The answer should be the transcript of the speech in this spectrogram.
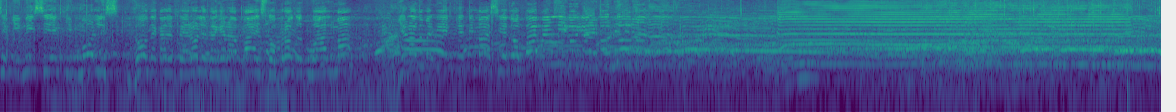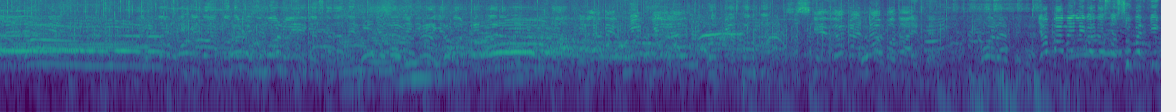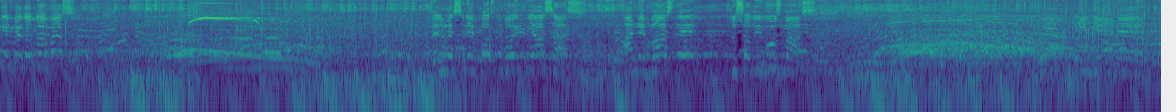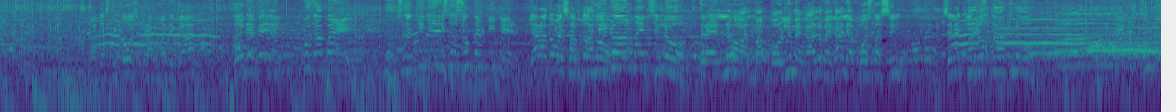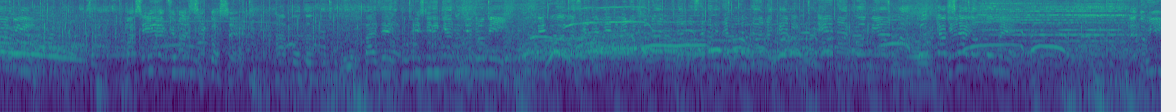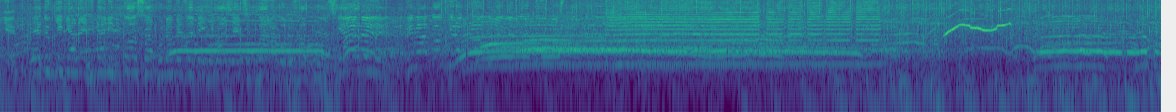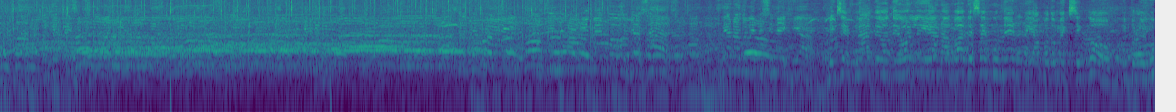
ξεκινήσει, έχει μόλις 12 δευτερόλεπτα για να πάει στο πρώτο του άλμα. Για να δούμε τι έχει ετοιμάσει εδώ. Πάμε λίγο για τον Τόμας! Τεχνικό αυτοκόλλητο που μόνο ο ίδιος καταφέρει να καταλαβαίνει για αυτόν. Είναι πάρα πολύ μπροστά. Μιλάμε φωτιά, Φωτιά στα μάτια. σχεδόν ανάποδα ήρθε. Για πάμε λίγο εδώ στο super kicker για τον Τόμας. Θέλουμε συνεχώς τη βοήθειά σας. Ανεβάστε τους οδηγούς μας. Ινδιανε. Φανταστικός πραγματικά. Ανεβαίνει. Πού θα πάει; Στο kicker ή στο super kicker; Για να δούμε σε αυτό το Μακρινό άλμα υψηλό. τρελό άλμα, πολύ μεγάλο, μεγάλη απόσταση. Σε ένα Πάει κοινό μας πήραξε, μας σήκωσε. Από τον Παζές που βρίσκει δικιά του διαδρομή. Με το μας κατεβαίνει με το κομμάτι στα τέσσερα δευτερόλεπτα να κάνει ένα ακόμη άλμα. Για να το δούμε. Δεν του βγήκε. Δεν του βγήκε αλλά έχει κάνει τόσα που νομίζω ότι συνέχεια. Μην ξεχνάτε ότι όλοι οι αναβάτες έχουν έρθει από το Μεξικό. Οι προηγούμενοι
